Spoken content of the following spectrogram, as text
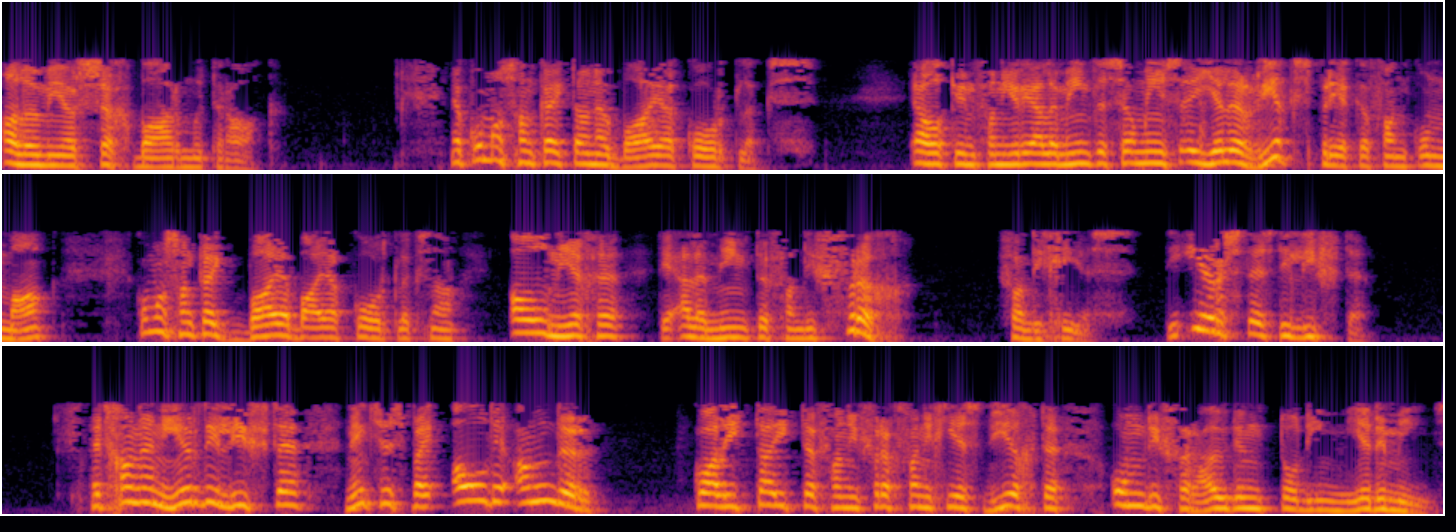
al hoe meer sigbaar moet raak. Nou kom ons gaan kyk dan nou baie kortliks. Elkeen van hierdie elemente sou mense 'n hele reeks spreuke van kon maak. Kom ons gaan kyk baie baie kortliks na al 9 die elemente van die vrug van die Gees. Die eerste is die liefde. Dit gaan in hierdie liefde net soos by al die ander kwaliteite van die vrug van die Gees deugde om die verhouding tot die medemens.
